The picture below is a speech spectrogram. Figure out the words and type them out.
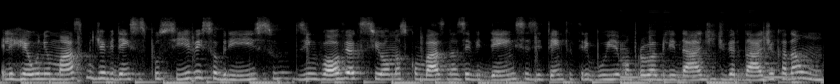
Ele reúne o máximo de evidências possíveis sobre isso, desenvolve axiomas com base nas evidências e tenta atribuir uma probabilidade de verdade a cada um.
